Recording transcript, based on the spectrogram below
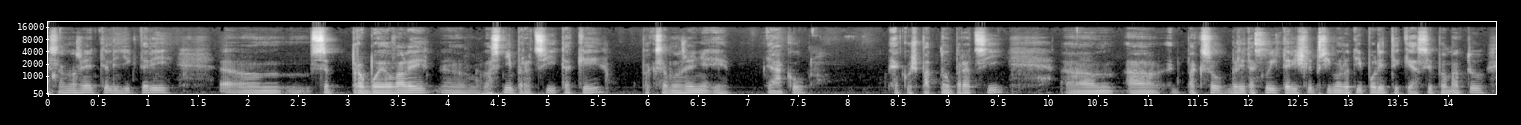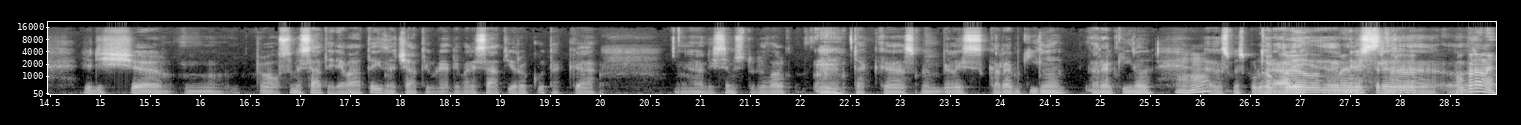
samozřejmě ty lidi, kteří um, se probojovali uh, vlastní prací taky, pak samozřejmě i nějakou jako špatnou prací. Um, a pak jsou, byli takový, kteří šli přímo do té politiky. Já si pamatuju, že když um, bylo 89. začátek 90. roku, tak uh, když jsem studoval, tak uh, jsme byli s Karem Kýnl, Karel Kýnl, uh-huh. jsme spolu to hráli ministr, ministr obrany.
